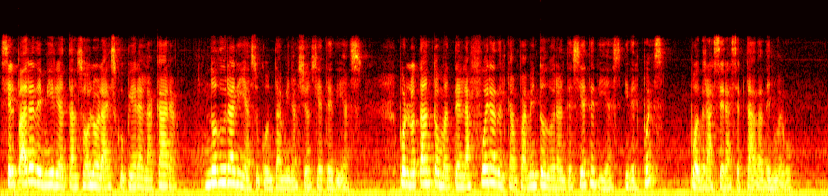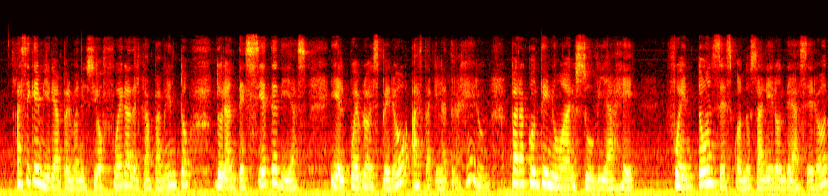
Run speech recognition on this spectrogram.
si el padre de Miriam tan solo la escupiera en la cara, no duraría su contaminación siete días. Por lo tanto, manténla fuera del campamento durante siete días y después podrá ser aceptada de nuevo. Así que Miriam permaneció fuera del campamento durante siete días y el pueblo esperó hasta que la trajeron para continuar su viaje. Fue entonces cuando salieron de Acerot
